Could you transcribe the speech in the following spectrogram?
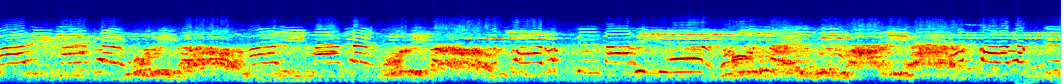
नारी मांगे पूरी करो नारी मांगे पूरी करो भारत की नारी है भूल नहीं बीमारी है भारत की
